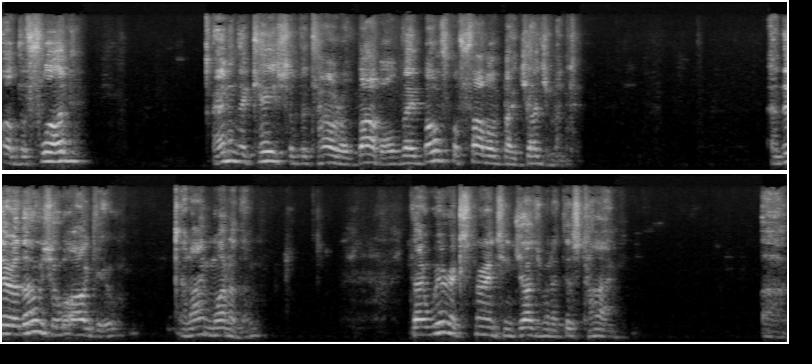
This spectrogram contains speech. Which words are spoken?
of the flood and in the case of the Tower of Babel, they both were followed by judgment. And there are those who argue, and I'm one of them, that we're experiencing judgment at this time. Uh,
